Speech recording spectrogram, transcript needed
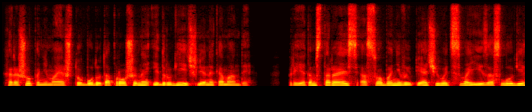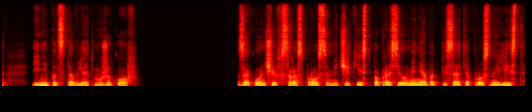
хорошо понимая, что будут опрошены и другие члены команды, при этом стараясь особо не выпячивать свои заслуги и не подставлять мужиков. Закончив с расспросами, чекист попросил меня подписать опросный лист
